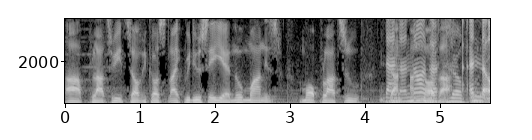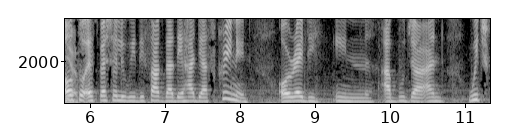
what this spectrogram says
uh, Plateau itself because like we do say here no man is more Plateau than, another. Yeah, and course. also, especially with the fact that they had their screening already in Abuja, and which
